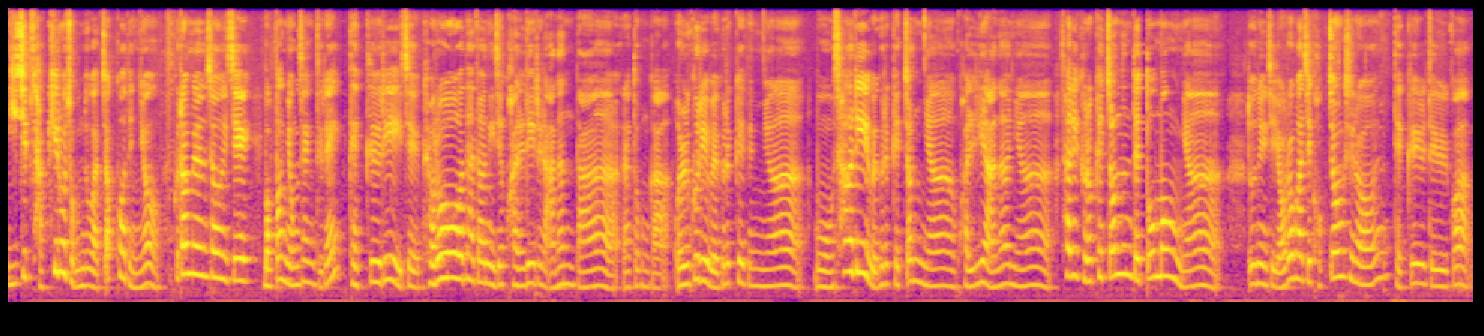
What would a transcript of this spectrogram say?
24kg 정도가 쪘거든요. 그러면서 이제 먹방 영상들에 댓글이 이제 결혼하더니 이제 관리를 안 한다 라던가 얼굴이 왜 그렇게 됐냐 뭐 살이 왜 그렇게 쪘냐 관리 안 하냐 살이 그렇게 쪘는데 또 먹냐 또는 이제 여러 가지 걱정스러운 댓글들과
